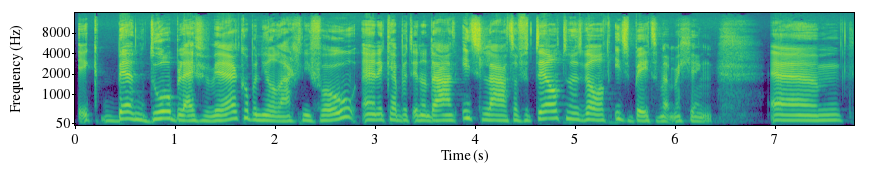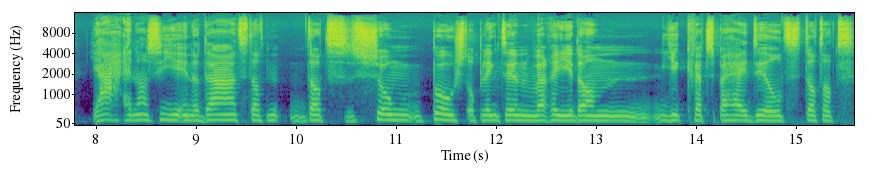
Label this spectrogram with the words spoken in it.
ik ben door blijven werken op een heel laag niveau. En ik heb het inderdaad iets later verteld toen het wel wat iets beter met me ging. Ehm, ja, en dan zie je inderdaad dat, dat zo'n post op LinkedIn... waarin je dan je kwetsbaarheid deelt, dat dat...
